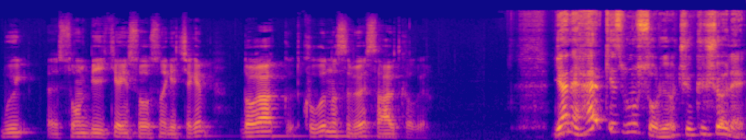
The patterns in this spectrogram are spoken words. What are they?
bu e, son bir iki ayın sorusuna geçelim. Dolar kuru nasıl böyle sabit kalıyor? Yani herkes bunu soruyor. Çünkü şöyle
